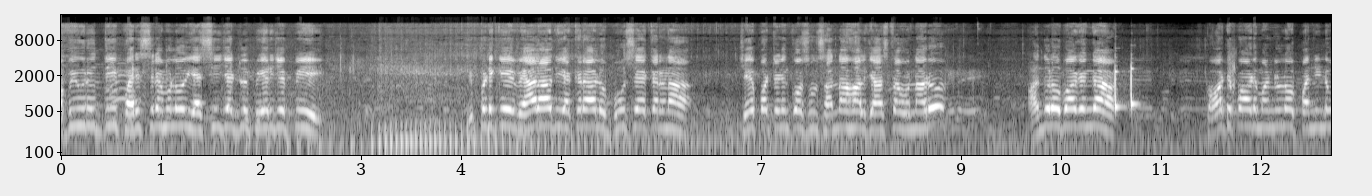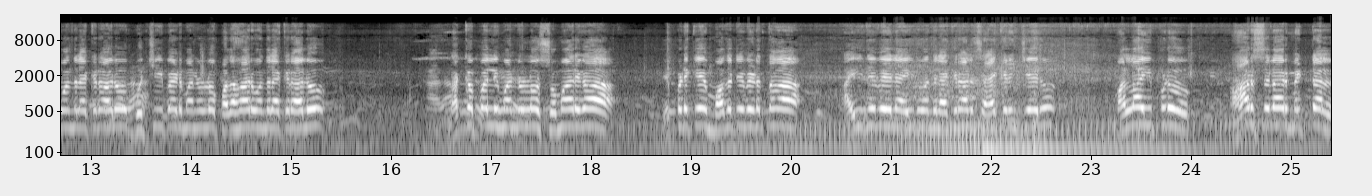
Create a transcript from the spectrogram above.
అభివృద్ధి పరిశ్రమలు ఎస్సీజెడ్లు పేరు చెప్పి ఇప్పటికే వేలాది ఎకరాలు భూసేకరణ చేపట్టడం కోసం సన్నాహాలు చేస్తూ ఉన్నారు. అందులో భాగంగా కాటుపాడు మండలంలో పన్నెండు వందల ఎకరాలు బుచ్చిపేట మండలంలో పదహారు వందల ఎకరాలు నక్కపల్లి మండలంలో సుమారుగా ఇప్పటికే మొదటి విడత ఐదు వేల ఐదు వందల ఎకరాలు సేకరించారు. మళ్ళా ఇప్పుడు Arcelor Mittal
